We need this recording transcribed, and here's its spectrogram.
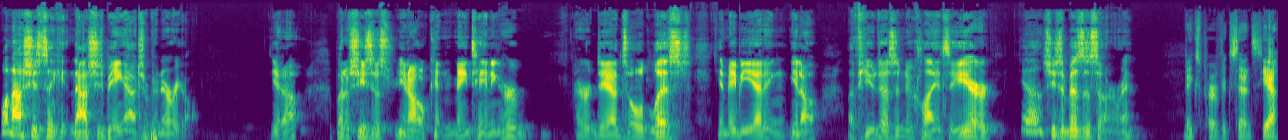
Well, now she's thinking. Now she's being entrepreneurial. You know, but if she's just, you know, maintaining her her dad's old list and maybe adding, you know, a few dozen new clients a year, know, she's a business owner, right? Makes perfect sense. Yeah.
